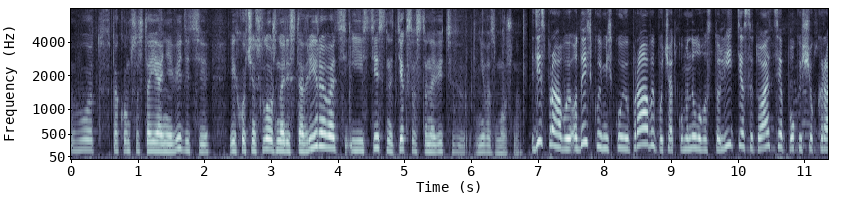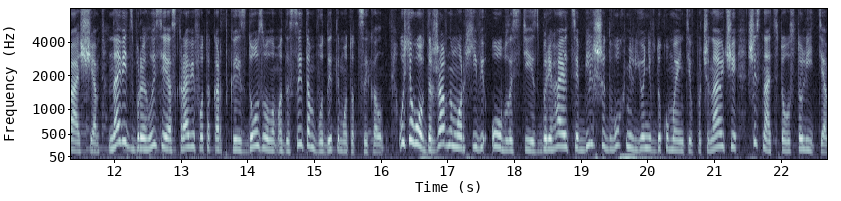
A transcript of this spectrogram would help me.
Вот в таком состоянии, видите, их очень сложно реставрировать, и, естественно, текст восстановить э, невозможно. Зі справою одеської міської управи початку минулого століття ситуація поки що краща. Навіть збереглися яскраві фотокартки з дозволом одеситам водити мотоцикл. Усього в державному архіві області зберігаються більше двох мільйонів документів, починаючи з 16 століття.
